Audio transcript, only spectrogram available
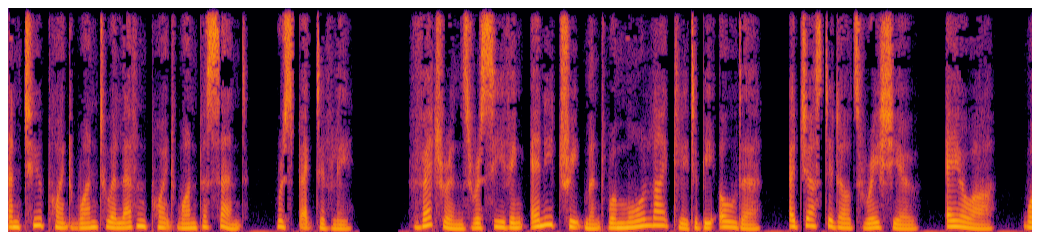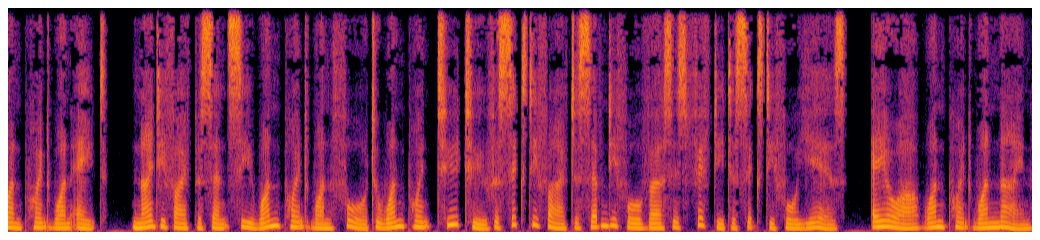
and 2.1 to 11.1%, respectively. Veterans receiving any treatment were more likely to be older, adjusted odds ratio, AOR, 1.18 95% C 1.14 to 1.22 for 65 to 74 versus 50 to 64 years, AOR 1.19,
